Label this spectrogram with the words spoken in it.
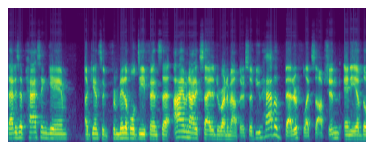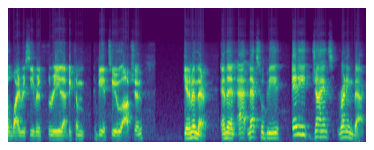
that is a passing game against a formidable defense that I am not excited to run him out there. So if you have a better flex option, any of the wide receiver three that become could be a two option, get him in there. And then at next will be any Giants running back.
